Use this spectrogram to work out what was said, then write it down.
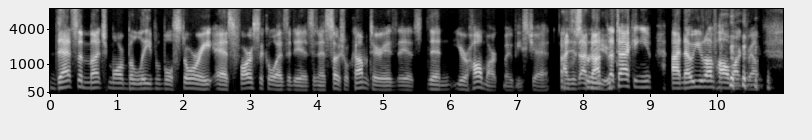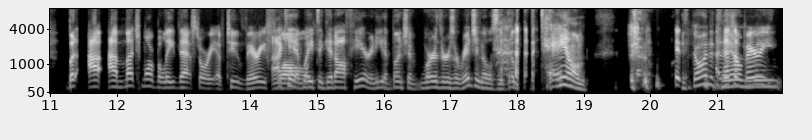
That's a much more believable story, as farcical as it is, and as social commentary as it is, than your Hallmark movies, Chad. I Oh, just I'm not you. attacking you. I know you love Hallmark films, but I I much more believe that story of two very flawed. I can't wait to get off here and eat a bunch of Werther's originals and go to town. It's going to town. That's a very- mean-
